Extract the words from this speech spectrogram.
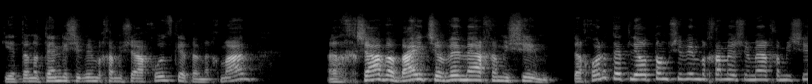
כי אתה נותן לי 75 אחוז כי אתה נחמד, עכשיו הבית שווה 150, אתה יכול לתת לי עוד פעם 75 ו-150?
